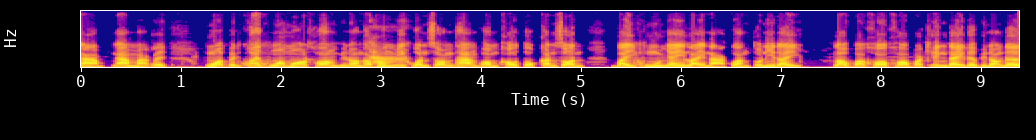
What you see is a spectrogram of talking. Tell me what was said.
งามงามมากเลย หัวเป็นควายหัวหมอท่องพี่น้องครับค่ะผมมีขนซองทางพร้อมเขาตกขั้นซ่อน ใบหูใหญ่ไล่หนากว้างตัวนี้ได้ เล่าปลาคอข้อปลาเข็งได้เด้อพี่น้องเด้อ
